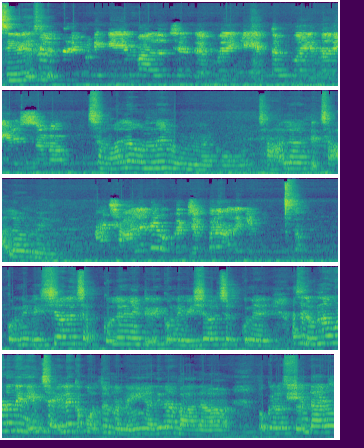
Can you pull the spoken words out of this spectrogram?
సీరియస్లీ నీకు బాధ వచ్చింది చెప్పు నీకు తక్కువైందని ఏడుస్తున్నావు? చాలా ఉన్నాయి మమ్మీ నాకు. చాలా అంటే చాలా ఉన్నాయి. ఆ చాలానే ఒక్కటి చెప్పరా అది కొన్ని విషయాలు చెప్పుకోలేనిటివి కొన్ని విషయాలు చెప్పుకునే అసలు ఉన్నా కూడా నేను ఏం చేయలేకపోతున్నాను అది నా బాధ. ఒకరు వస్తుంటారు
